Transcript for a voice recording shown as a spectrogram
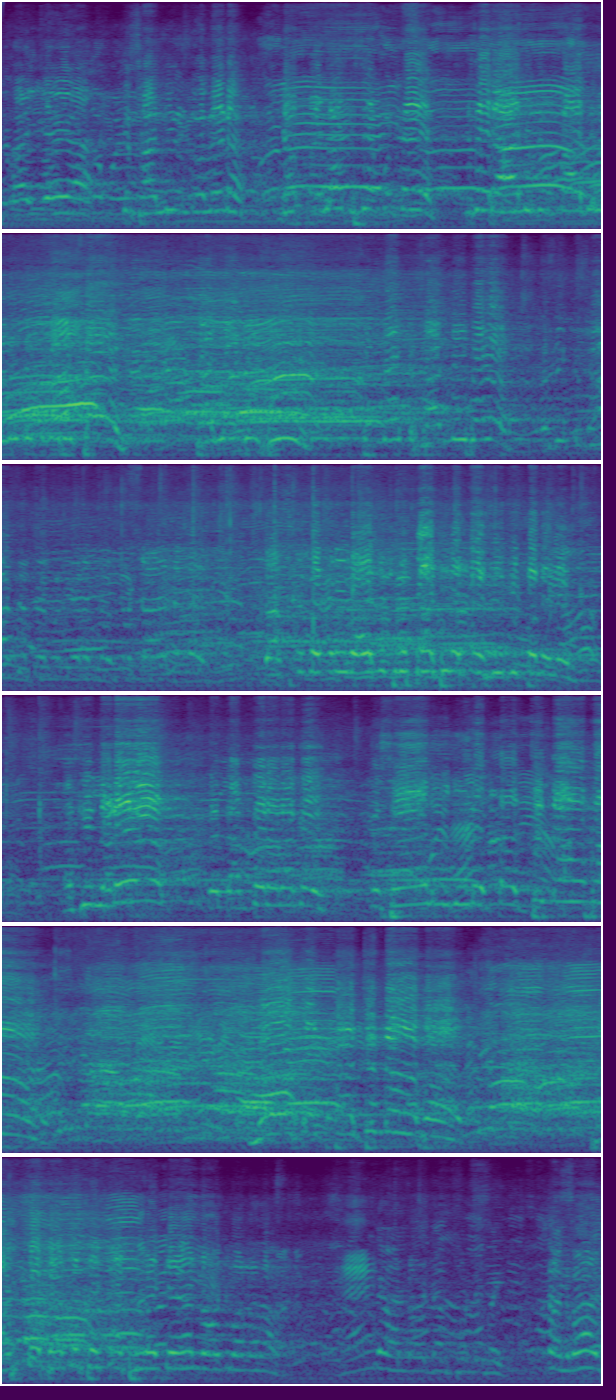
ਲੜਾਈ ਇਹ ਆ ਕਿਸਾਨੀ ਅੰਦੋਲਨ ਜਾਂ ਪਹਿਲਾਂ ਕਿਸੇ ਬੰਦੇ ਕਿਸੇ ਰਾਜਨੀਤਿਕ ਪਾਰਟੀ ਨੂੰ ਦਿੱਤਾ ਪਹਿਲਾਂ ਤੁਸੀਂ ਕਿੰਨੇ ਕਿਸਾਨੀ ਬਣ, ਅਸੀਂ ਕਿਸਾਨ ਦੇ ਤੇ ਸਰਕਾਰ ਨੇ 10 ਕਤਰੀ ਰਾਜਨੀਤਿਕ ਪਾਰਟੀ ਨੇ ਕੈਸੇ ਕੀਤੇ ਨੇ ਅਸੀਂ ਲੜੇ ਆ ਤੇ ਲੜਦੇ ਰਵਾਂਗੇ ਕਿਸਾਨ ਮਜ਼ਦੂਰ ਏਕਤਾ ਜਿੰਦਾਬਾਦ। ਲੋਕ ਜਿੰਦਾਬਾਦ। ਤੋਂ ਵੱਧ ਤੇ ਇਕੱਠ ਲੈ ਕੇ ਆ ਨੌਜਵਾਨਾਂ ਦਾ ਧੰਨਵਾਦ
